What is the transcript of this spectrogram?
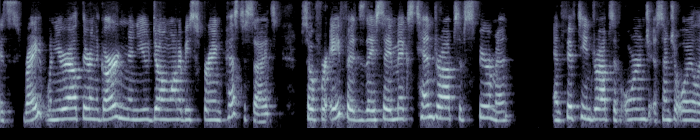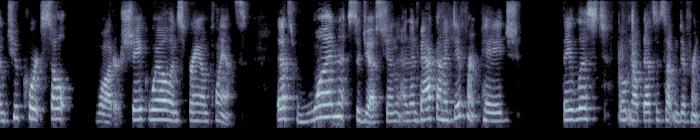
it's right when you're out there in the garden and you don't want to be spraying pesticides. So for aphids, they say mix 10 drops of spearmint and 15 drops of orange essential oil in two quarts salt water. Shake well and spray on plants. That's one suggestion. And then back on a different page, they list, oh, no, that's something different.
